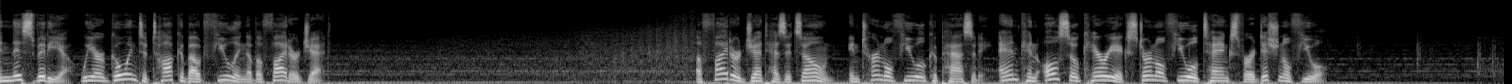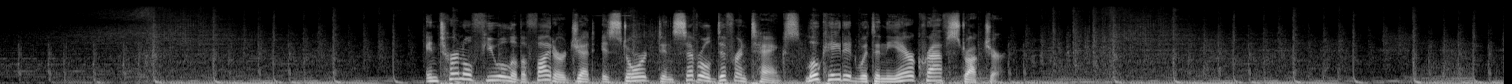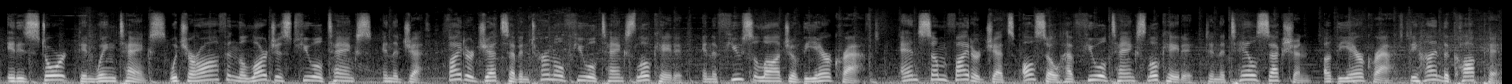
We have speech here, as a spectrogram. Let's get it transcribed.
In this video, we are going to talk about fueling of a fighter jet. A fighter jet has its own internal fuel capacity and can also carry external fuel tanks for additional fuel. Internal fuel of a fighter jet is stored in several different tanks located within the aircraft structure. It is stored in wing tanks, which are often the largest fuel tanks in the jet. Fighter jets have internal fuel tanks located in the fuselage of the aircraft, and some fighter jets also have fuel tanks located in the tail section of the aircraft behind the cockpit.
